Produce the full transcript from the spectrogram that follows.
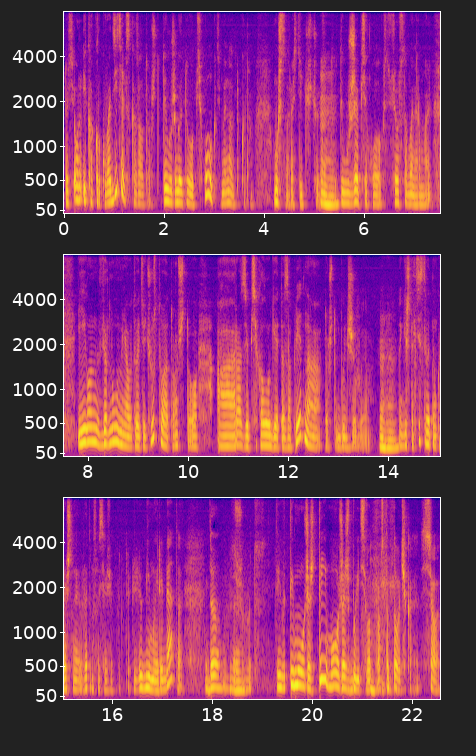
То есть он и как руководитель сказал о том, что ты уже готовый психолог, тебе надо только там мышцы нарастить чуть-чуть, Мгм. ты, ты уже психолог, все с тобой нормально. И он вернул меня вот в эти чувства о том, что а разве психология это запрет на то, чтобы быть живым? Мгм. А Гештальтисты в этом, конечно, в этом смысле вообще любимые ребята. Да, да. Вот Ты, ты можешь, ты можешь быть, вот просто точка. Все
